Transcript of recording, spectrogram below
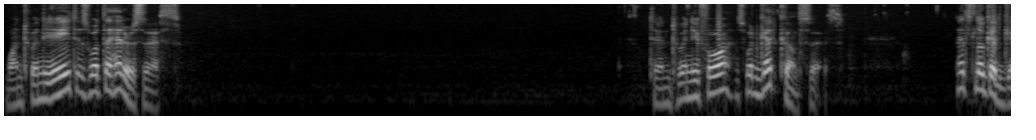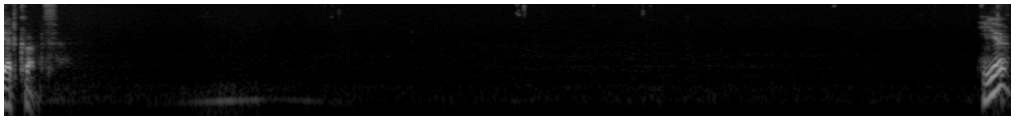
128 is what the header says. 1024 is what getconf says. Let's look at getconf. Here,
